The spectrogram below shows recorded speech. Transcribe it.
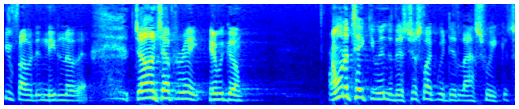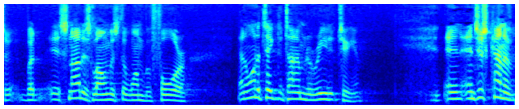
you probably didn't need to know that. John chapter eight. Here we go. I want to take you into this just like we did last week, it's a, but it's not as long as the one before. And I want to take the time to read it to you and, and just kind of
